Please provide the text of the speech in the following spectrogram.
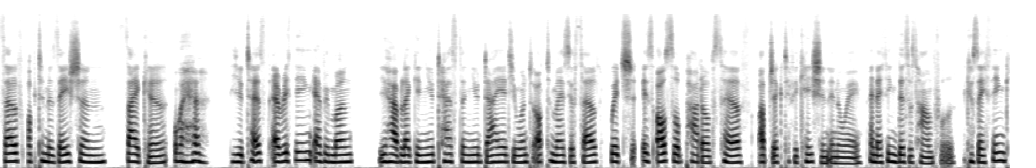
self optimization cycle where you test everything every month you have like a new test, a new diet, you want to optimize yourself, which is also part of self objectification in a way. And I think this is harmful because I think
